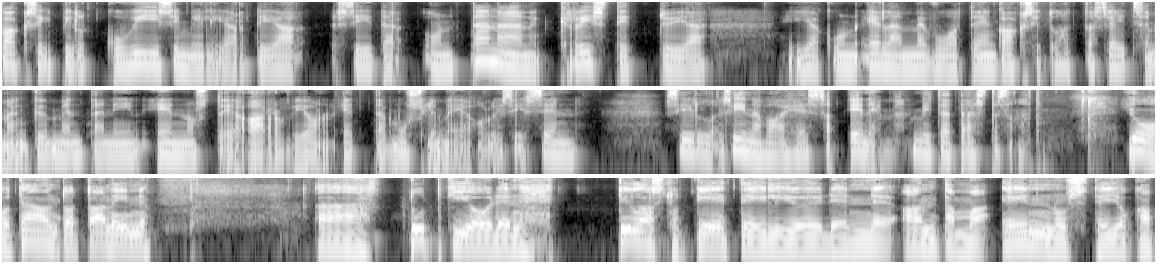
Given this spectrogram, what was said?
2,5 miljardia siitä on tänään kristittyjä ja kun elämme vuoteen 2070, niin ennuste ja arvion, että muslimeja olisi sen sillä, siinä vaiheessa enemmän. Mitä tästä sanot? Joo, tämä on tota niin, äh, tutkijoiden tilastotieteilijöiden antama ennuste, joka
